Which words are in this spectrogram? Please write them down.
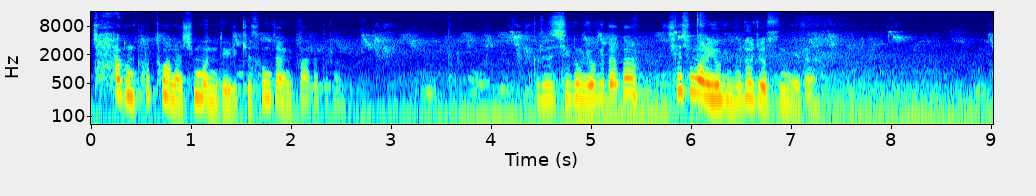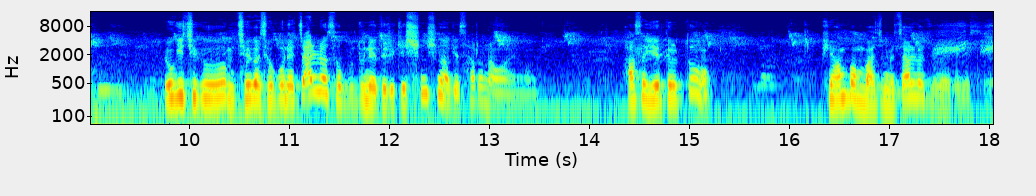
작은 포토 하나 심었는데 이렇게 성장이 빠르더라고요. 그래서 지금 여기다가 채송화는 여기 묻어줬습니다. 여기 지금 제가 저번에 잘려서 묻은 애들이 이렇게 싱싱하게 살아나와요. 봐서 얘들도 비 한 번 맞으면 잘라줘야 되겠어요.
